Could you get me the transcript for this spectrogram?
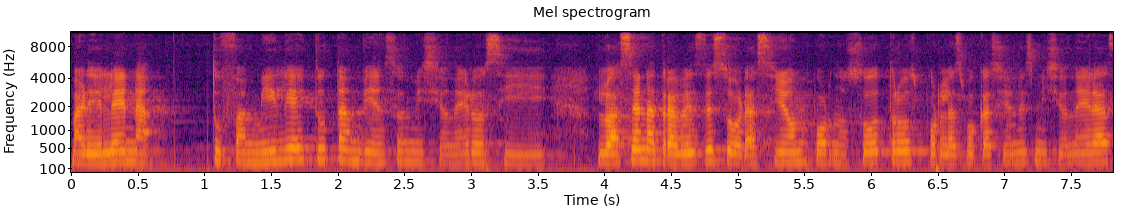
María Elena, tu familia y tú también son misioneros y lo hacen a través de su oración por nosotros, por las vocaciones misioneras,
